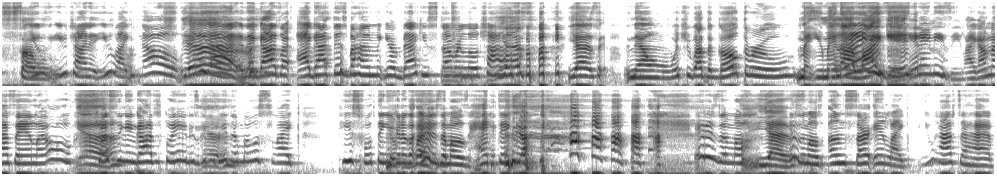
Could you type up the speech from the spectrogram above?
so You, you trying to you like no Yeah. and then God's like I got this behind your back you stubborn little child Yes. yes. Now what you about to go through, may you may It not like easy. it. It ain't easy. Like I'm not saying like, oh, Yeah. trusting in God's plan is gonna be the most like peaceful thing you're gonna go. Right. It is the most hectic. Yeah. it is the most. yes. It is the most uncertain. Like you have to have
